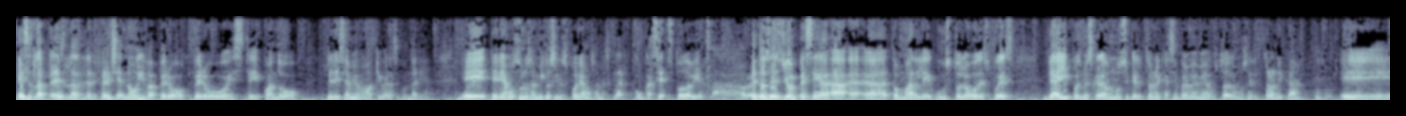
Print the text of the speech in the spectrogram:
esa es la, es la, la diferencia, no iba, pero, pero este, cuando le decía a mi mamá que iba a la secundaria, eh, teníamos unos amigos y nos poníamos a mezclar con cassettes todavía. Ah, Entonces yo empecé a, a- a tomarle gusto, luego después de ahí pues mezclaron música electrónica, siempre a mí me ha gustado la música electrónica, eh,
